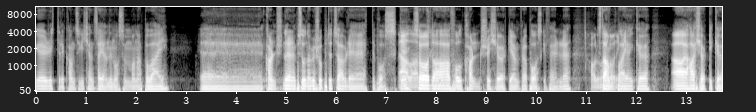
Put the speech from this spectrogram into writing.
eh, lyttere kan sikkert kjenne seg igjen i nå som man er på vei eh, Kanskje når denne episoden blitt sluppet ut, så er vel det etter påske. Ja, er så påske, da da. har folk kanskje kjørt hjem fra påskefjellet, stampa i en kø. Ja, jeg har kjørt i kø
